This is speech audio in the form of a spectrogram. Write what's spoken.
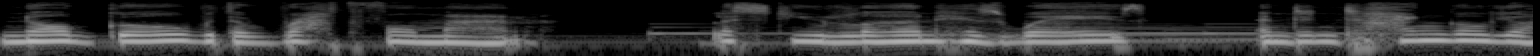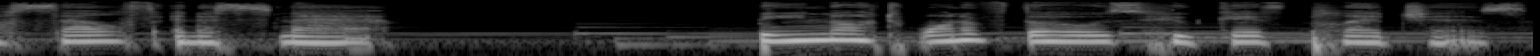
nor go with a wrathful man lest you learn his ways and entangle yourself in a snare. Be not one of those who give pledges,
